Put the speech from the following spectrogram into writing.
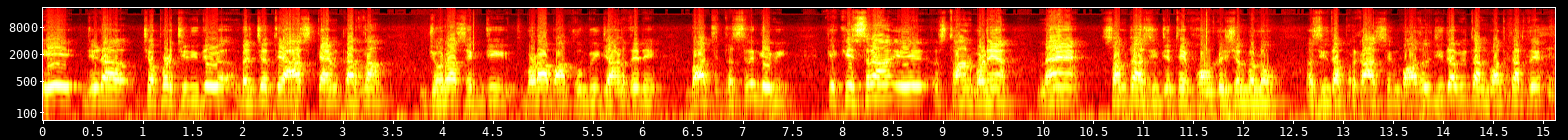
ਇਹ ਜਿਹੜਾ ਚਪੜਚਿੜੀ ਦੇ ਵਿੱਚ ਇਤਿਹਾਸ ਕਾਇਮ ਕਰਨਾ, ਜੋਰਾ ਸਿੰਘ ਜੀ ਬੜਾ ਬਾਖੂਬੀ ਜਾਣਦੇ ਨੇ, ਬਾਅਦ ਚ ਦੱਸਣਗੇ ਵੀ ਕਿ ਕਿਸ ਤਰ੍ਹਾਂ ਇਹ ਸਥਾਨ ਬਣਿਆ। ਮੈਂ ਸਮਝਦਾ ਸੀ ਜਿੱਥੇ ਫਾਊਂਡੇਸ਼ਨ ਵੱਲੋਂ ਅਸੀਂ ਤਾਂ ਪ੍ਰਕਾਸ਼ ਸਿੰਘ ਬਾਦਲ ਜੀ ਦਾ ਵੀ ਧੰਨਵਾਦ ਕਰਦੇ ਹਾਂ,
